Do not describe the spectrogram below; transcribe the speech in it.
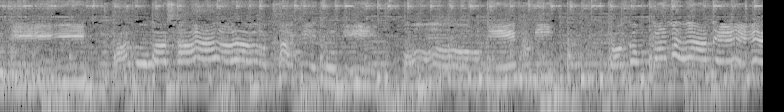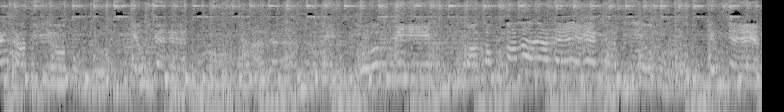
যদি ভালোবাসা থাকে যদি এমনি কদম কালামে জাতীয় বন্ধু, কেউ যেন কদম কালামে জাতীয় বন্ধু কেউ যেন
